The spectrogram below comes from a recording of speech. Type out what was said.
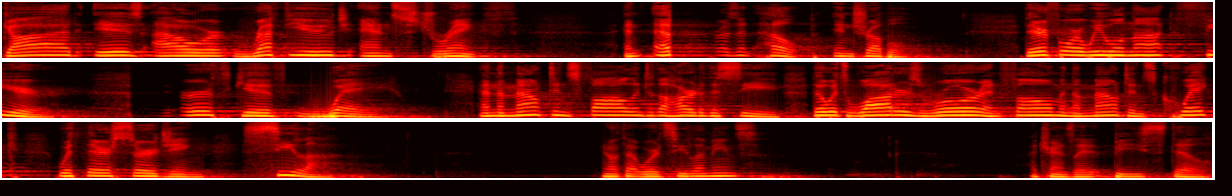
God is our refuge and strength, an ever-present help in trouble. Therefore we will not fear. The earth give way and the mountains fall into the heart of the sea, though its waters roar and foam, and the mountains quake with their surging. Selah. You know what that word Selah means? I translate it be still.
